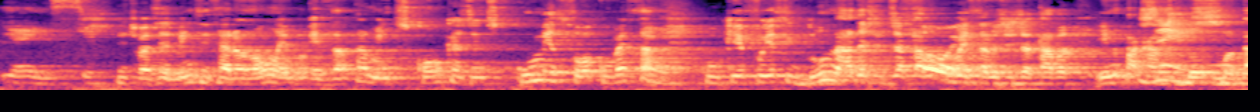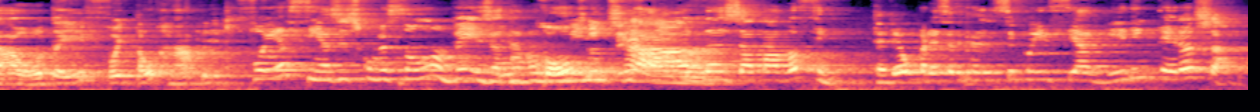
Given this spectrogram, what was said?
E é isso. Gente, pra ser bem sincero, eu não lembro exatamente como que a gente começou a conversar. Porque foi assim, do nada a gente já tava Foi. conversando, a gente já tava indo pra casa Gente. de uma da outra e foi tão rápido. Foi assim, a gente conversou uma vez, já tava dormindo em casa, almas. já tava assim, entendeu? Parecendo que a gente se conhecia a vida inteira já.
